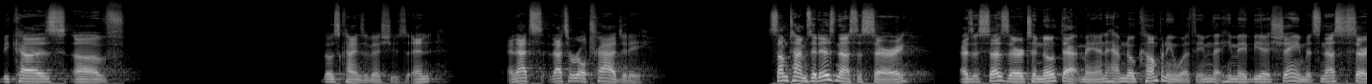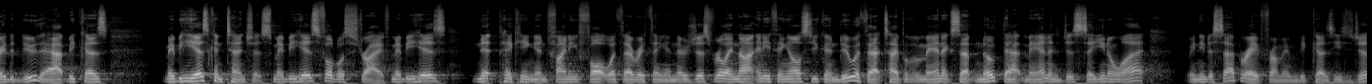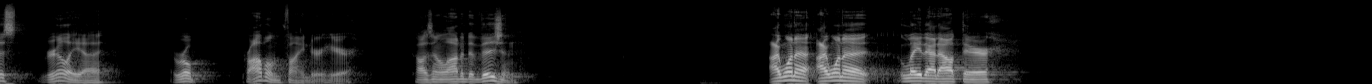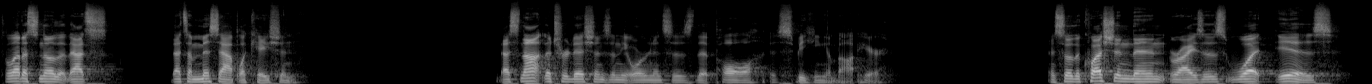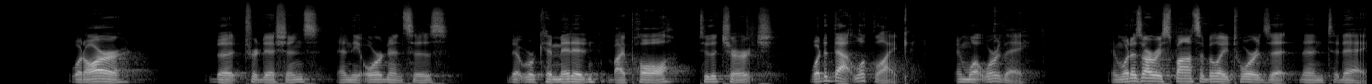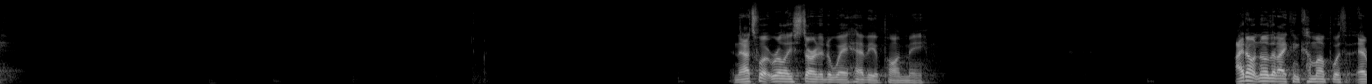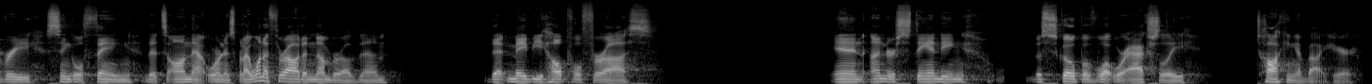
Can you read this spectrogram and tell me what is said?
because of those kinds of issues. And, and that's, that's a real tragedy. Sometimes it is necessary as it says there, to note that man, have no company with him, that he may be ashamed. It's necessary to do that because maybe he is contentious. Maybe he is filled with strife. Maybe he is nitpicking and finding fault with everything. And there's just really not anything else you can do with that type of a man except note that man and just say, you know what? We need to separate from him because he's just really a, a real problem finder here, causing a lot of division. I want to I want to lay that out there to let us know that that's that's a misapplication. That's not the traditions and the ordinances that Paul is speaking about here. And so the question then rises what is, what are the traditions and the ordinances that were committed by Paul to the church? What did that look like? And what were they? And what is our responsibility towards it then today? And that's what really started to weigh heavy upon me. I don't know that I can come up with every single thing that's on that ordinance, but I want to throw out a number of them that may be helpful for us in understanding the scope of what we're actually talking about here.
